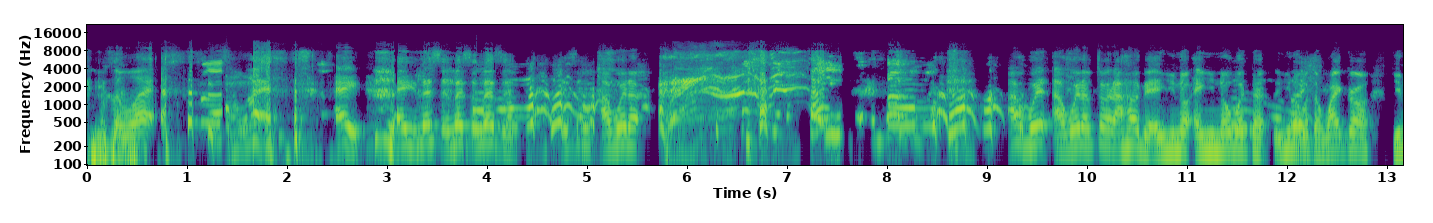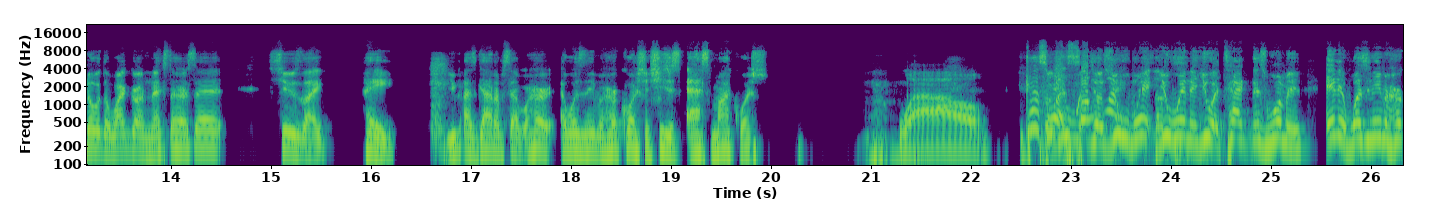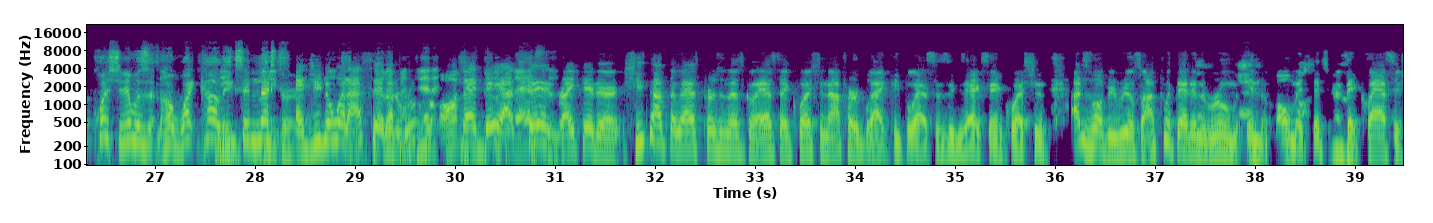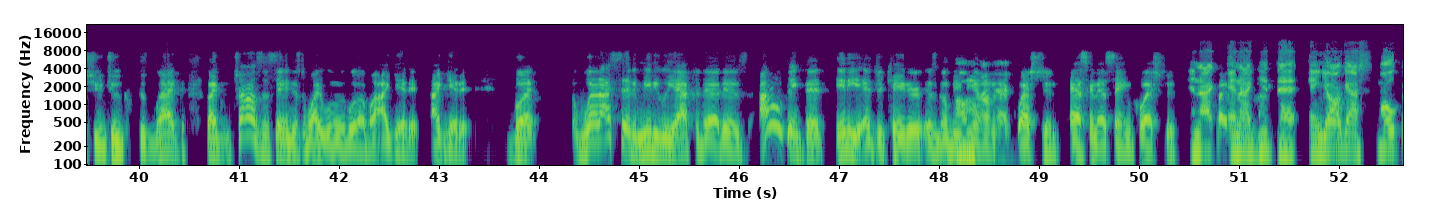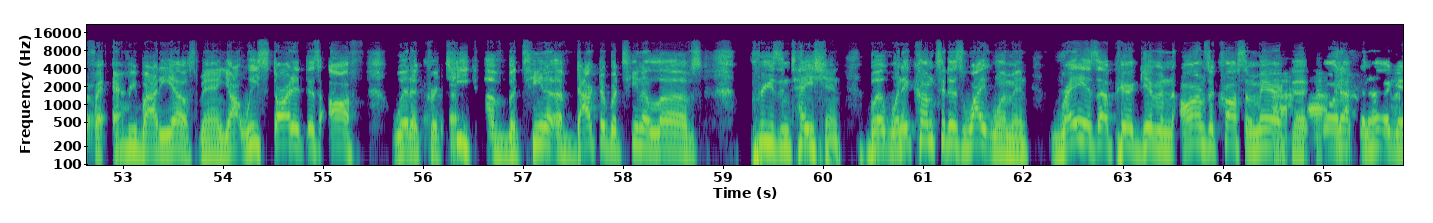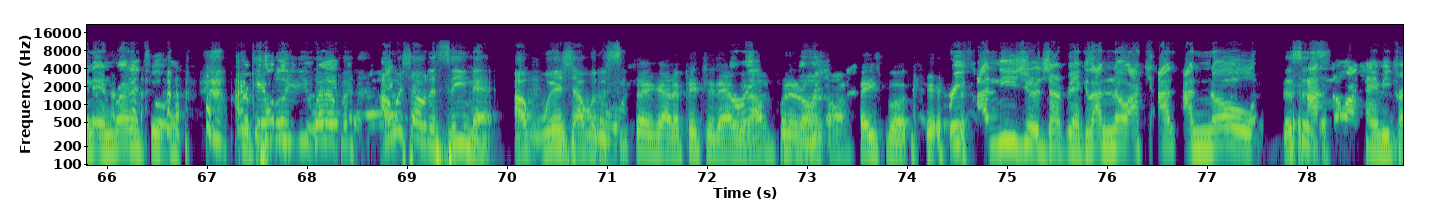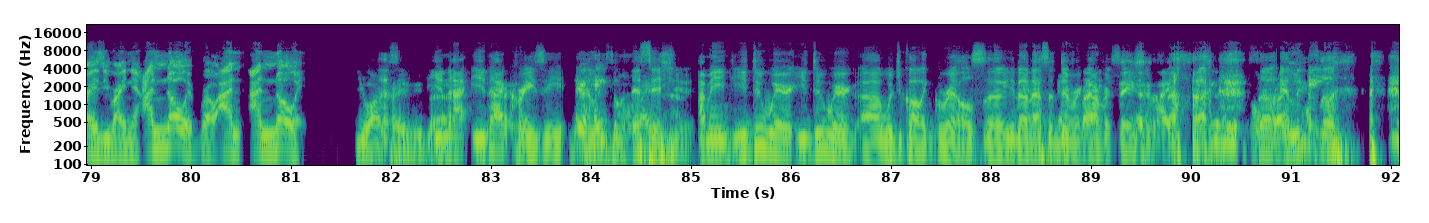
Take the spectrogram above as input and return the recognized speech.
He's a what? a what? Hey hey listen listen listen. So I went up. I went I went up to her and I hugged her. And you know and you know what the you know what the white girl you know what the white girl next to her said? She was like, "Hey, you guys got upset with her. It wasn't even her question. She just asked my question." Wow. Guess So what? you, So went, so you went, you went and you attacked this woman, and it wasn't even her question. It was her white colleague sitting next to her. And you know what I said in the room did it. on that She day? I up and asked said it. right there, to, she's not the last person that's going to ask that question. I've heard black people ask this exact same question. I just want to be real. So I put that in the room in the moment That's a class issue too, because black, like Charles is saying this white woman, blah, blah, I get it. I get it. But what I said immediately after that is, I don't think that any educator is going to be Oh beyond that question, asking that same question. And I and I get that. And y'all got smoke for everybody else, man. Y'all we started this off with a critique of Bettina of Dr. Bettina Love's presentation. But when it comes to this white woman, Ray is up here giving arms across America, going up and hugging and running to her. I can't believe you went up. and- I wish I would have seen that. I wish I would have seen. wish I got a picture of that one. I'll put it on, on Facebook. Reef, I need you to jump in because I know I, I I know This is I know I can't be crazy right now. I know it, bro. I I know it. You are Listen, crazy, bro. You're not. You're not crazy. You're at least on this right issue. I mean, you do wear. You do wear. Uh, what you call it? Grills. So you know Yeah, that's a that's different right. conversation. Right. Hateful, so at least, on,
